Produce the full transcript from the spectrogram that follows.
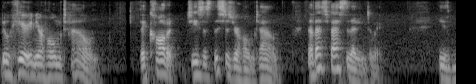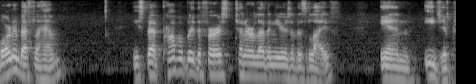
Do here in your hometown. They called it, Jesus, this is your hometown. Now that's fascinating to me. He's born in Bethlehem. He spent probably the first 10 or 11 years of his life in Egypt,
